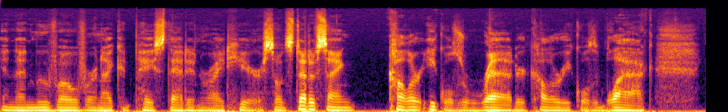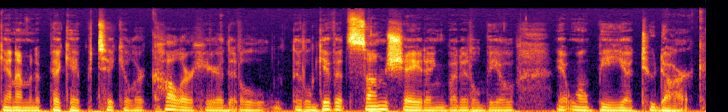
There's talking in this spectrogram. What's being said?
and then move over and I could paste that in right here. So instead of saying color equals red or color equals black again I'm going to pick a particular color here that'll that'll give it some shading but it'll be it won't be uh, too dark.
